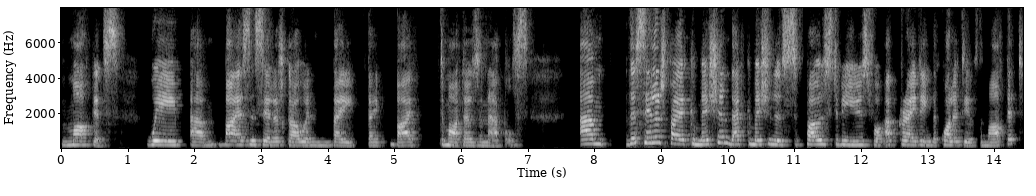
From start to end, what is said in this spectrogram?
markets where um, buyers and sellers go and they, they buy tomatoes and apples. Um, the sellers pay a commission. That commission is supposed to be used for upgrading the quality of the market.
